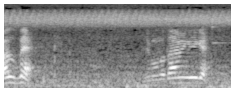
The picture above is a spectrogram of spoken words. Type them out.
外せ。自分のタイミングで行け。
